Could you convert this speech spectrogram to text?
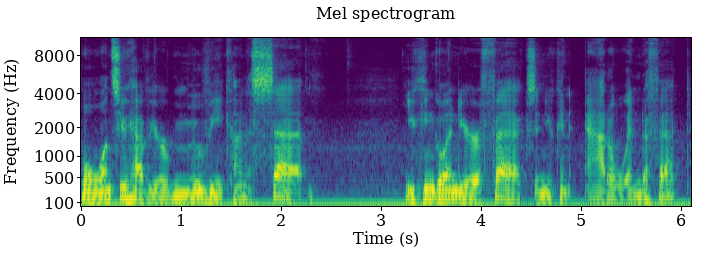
Well, once you have your movie kind of set, you can go into your effects and you can add a wind effect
